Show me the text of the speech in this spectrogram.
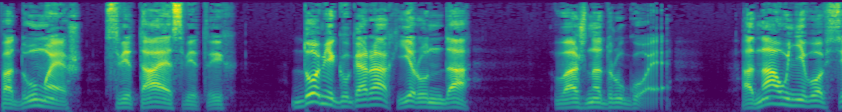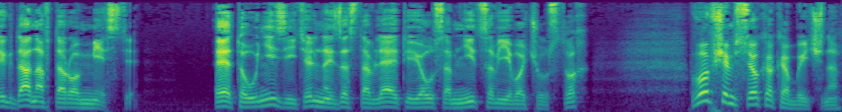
Подумаешь, святая святых. Домик в горах — ерунда. Важно другое. Она у него всегда на втором месте. Это унизительно и заставляет ее усомниться в его чувствах. В общем, все как обычно.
